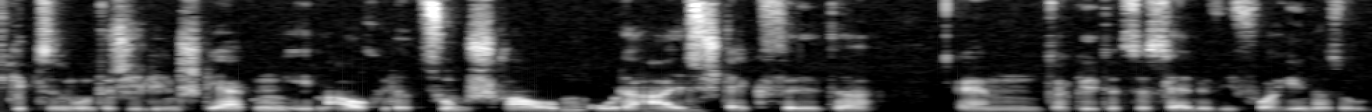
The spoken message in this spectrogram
die gibt es in unterschiedlichen Stärken, eben auch wieder zum Schrauben oder als mhm. Steckfilter. Ähm, da gilt jetzt dasselbe wie vorhin. Also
